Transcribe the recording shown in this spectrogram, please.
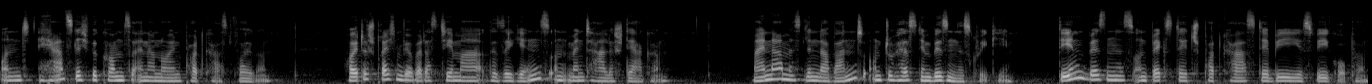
und herzlich willkommen zu einer neuen Podcast-Folge. Heute sprechen wir über das Thema Resilienz und mentale Stärke. Mein Name ist Linda Band und du hörst den Business Quickie, den Business- und Backstage-Podcast der BISW-Gruppe.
